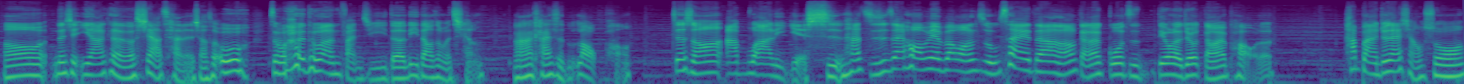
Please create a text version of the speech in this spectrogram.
然后那些伊拉克人都吓惨了，想说哦，怎么会突然反击的力道这么强？然后他开始落跑。这时候阿布阿里也是，他只是在后面帮忙煮菜的，然后赶快锅子丢了就赶快跑了。他本来就在想说。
